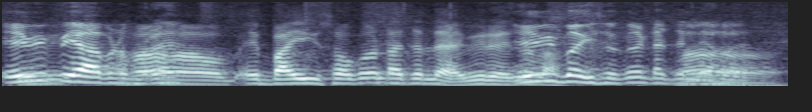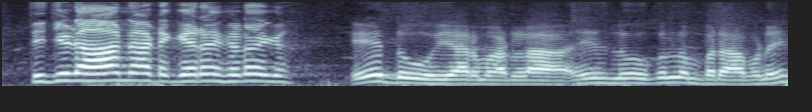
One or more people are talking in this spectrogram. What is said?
ਇਹ ਵੀ ਪੰਜਾਬ ਨੰਬਰ ਹਾਂ ਹੈ ਹਾਂ ਇਹ 2200 ਘੰਟਾ ਚੱਲਿਆ ਵੀ ਇਹ ਵੀ 2200 ਘੰਟਾ ਚੱਲਿਆ ਹੋਇਆ। ਤੇ ਜਿਹੜਾ ਆ ਨਾਟ 11 ਖੜਾ ਹੈਗਾ? ਇਹ 2000 ਮਾਡਲ ਆ। ਇਹ ਲੋਕਲ ਨੰਬਰ ਆਪਣੇ।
